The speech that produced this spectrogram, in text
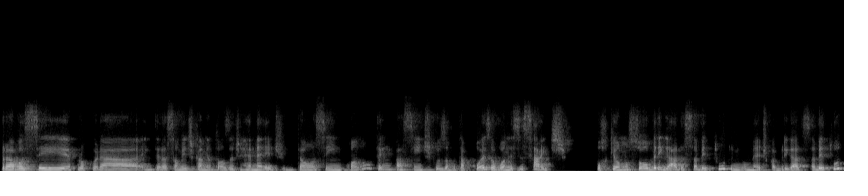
para você procurar interação medicamentosa de remédio. Então, assim, quando tem um paciente que usa muita coisa, eu vou nesse site, porque eu não sou obrigada a saber tudo, nenhum médico é obrigado a saber tudo,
